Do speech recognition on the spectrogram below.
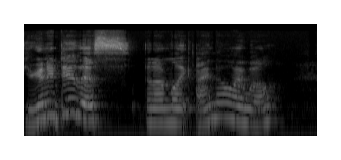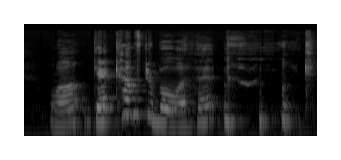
you're gonna do this. And i'm like i know i will. Well get comfortable with it. Like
